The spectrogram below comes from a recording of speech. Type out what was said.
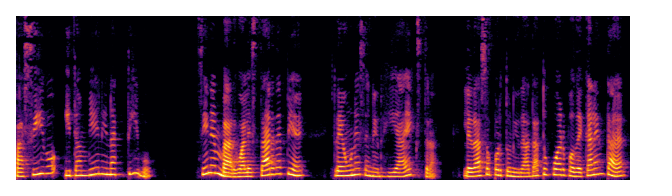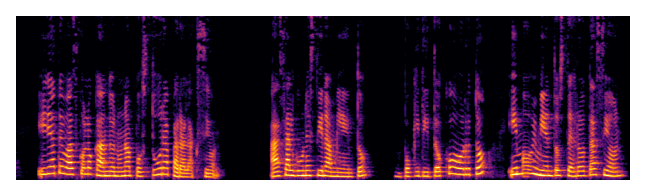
pasivo y también inactivo. Sin embargo, al estar de pie, reúnes energía extra, le das oportunidad a tu cuerpo de calentar y ya te vas colocando en una postura para la acción. Haz algún estiramiento, un poquitito corto y movimientos de rotación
